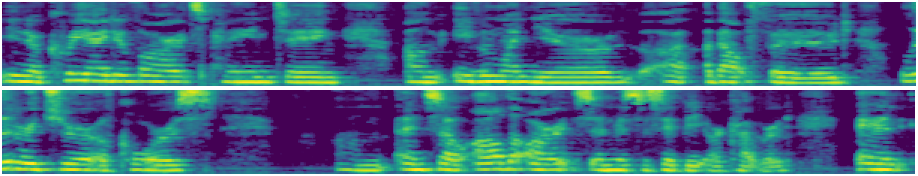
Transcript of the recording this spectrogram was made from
you know creative arts, painting. Um, even one year uh, about food, literature, of course, and so all the arts in Mississippi are covered. And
